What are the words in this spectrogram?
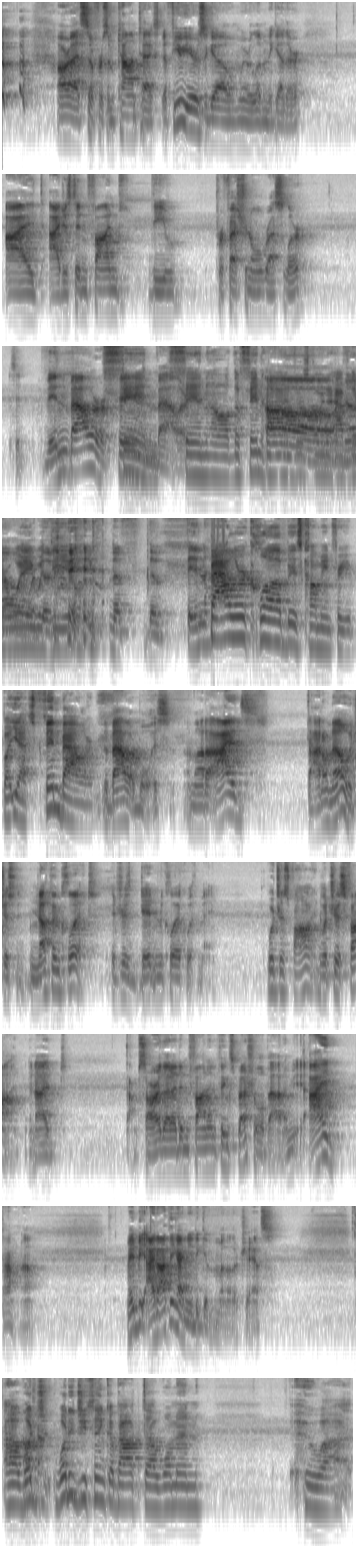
All right, so for some context, a few years ago when we were living together, I I just didn't find the professional wrestler. Is it Vin Balor or Finn, Balor? Finn, oh, the Finn Hive is going to oh, have their no, way with the you. Finn, the the Finn Balor Club is coming for you. But yes, Finn Balor. the Balor boys. I'm not. A, I I don't know. It just nothing clicked. It just didn't click with me, Which is fine. which is fine. And I I'm sorry that I didn't find anything special about him. I I don't know. Maybe I, I think I need to give him another chance. Uh, what Okay. what did you think about the woman who uh,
